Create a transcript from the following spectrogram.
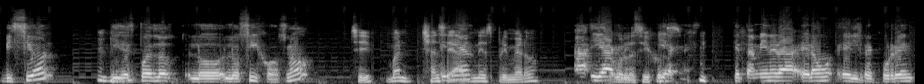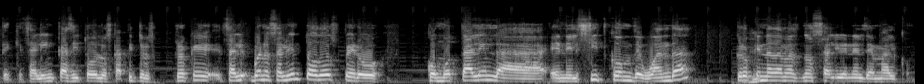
Visión y después los hijos, ¿no? Sí, bueno, chance Agnes primero. Ah, y Agnes, los hijos. que también era, era el recurrente, que salía en casi todos los capítulos. Creo que salió, bueno, salió en todos, pero como tal en la en el sitcom de Wanda, creo que nada más no salió en el de Malcolm.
